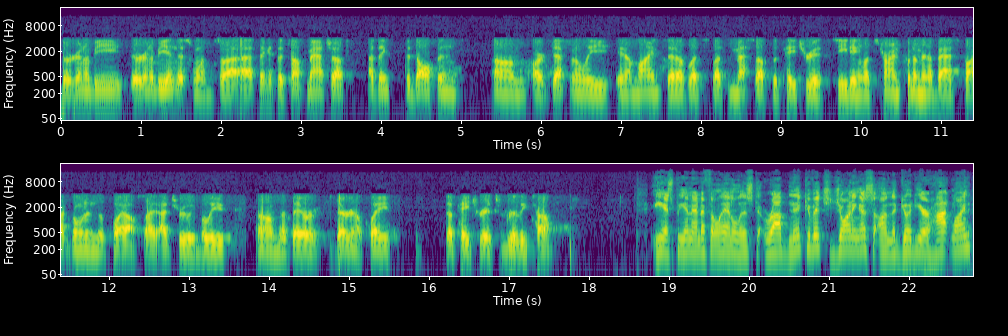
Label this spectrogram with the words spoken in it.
they're gonna be they're gonna be in this one. So I, I think it's a tough matchup. I think the Dolphins um, are definitely in a mindset of let's let's mess up the Patriots seating. Let's try and put them in a bad spot going into the playoffs. I, I truly believe um, that they're they're going to play the Patriots really tough. ESPN NFL analyst Rob Ninkovich joining us on the Goodyear Hotline.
